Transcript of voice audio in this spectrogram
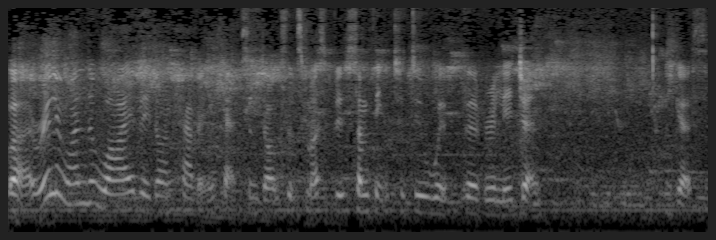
But I really wonder why they don't have any cats and dogs. It must be something to do with the religion. I guess.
